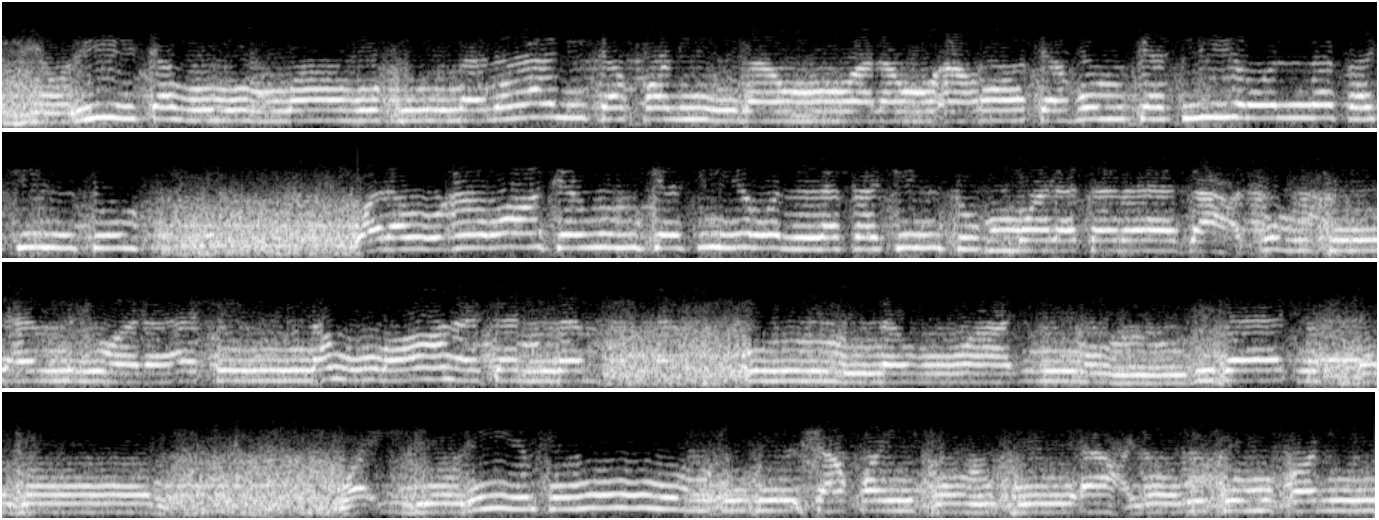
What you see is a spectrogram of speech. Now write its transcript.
إذ يريكهم الله في منامك قليلا ولو أراكهم كثيرا لفشلتم ولو أراكهم كثيرا لفشلتم ولتنازعتم في الأمر ولكن الله سلم. إنه عليم بذات الصدور. وإذ يريكم إذ التقيتم في أعينكم قليلا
